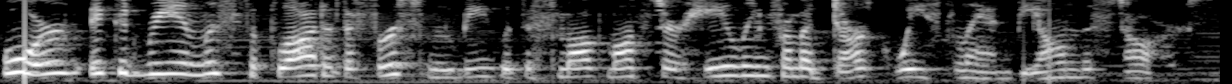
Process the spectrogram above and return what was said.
Or it could re enlist the plot of the first movie with the smog monster hailing from a dark wasteland beyond the stars.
